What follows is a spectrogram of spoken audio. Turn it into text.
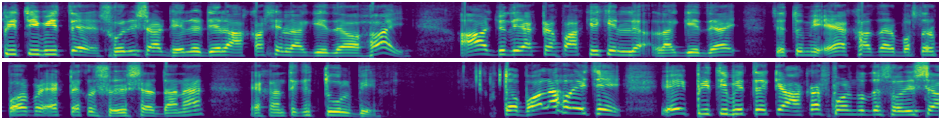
পৃথিবীতে সরিষা ঢেলে ঢেলে আকাশে লাগিয়ে দেওয়া হয় আর যদি একটা পাখিকে লাগিয়ে দেয় যে তুমি এক হাজার বছর পর পর একটা করে সরিষার দানা এখান থেকে তুলবে। তো বলা হয়েছে, এই পৃথিবী থেকে আকাশ পর্যন্ত সরিষা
